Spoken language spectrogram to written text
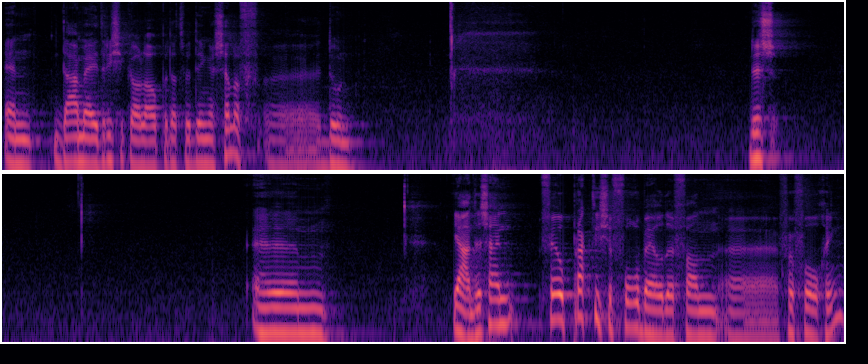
en daarmee het risico lopen dat we dingen zelf uh, doen. Dus um, ja, er zijn veel praktische voorbeelden van uh, vervolging.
